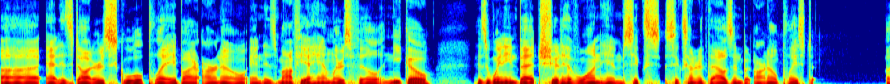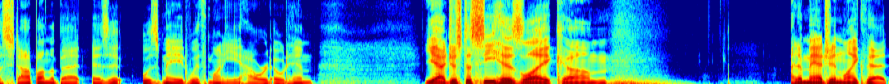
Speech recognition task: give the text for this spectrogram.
uh, at his daughter's school play by Arno and his mafia handlers Phil and Nico. His winning bet should have won him six six hundred thousand, but Arno placed a stop on the bet as it was made with money Howard owed him. Yeah, just to see his like um I'd imagine like that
